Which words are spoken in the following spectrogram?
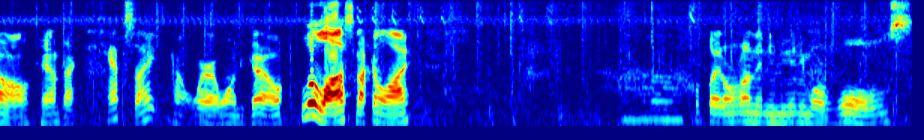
Oh, okay, I'm back at campsite. Not where I wanted to go. A little lost, not gonna lie. Uh, hopefully I don't run into any more wolves.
